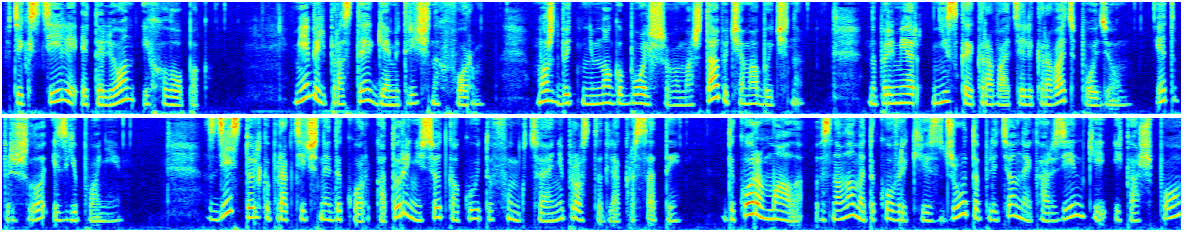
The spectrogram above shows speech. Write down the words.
В текстиле это лен и хлопок. Мебель простых геометричных форм. Может быть немного большего масштаба, чем обычно. Например, низкая кровать или кровать-подиум. Это пришло из Японии. Здесь только практичный декор, который несет какую-то функцию, а не просто для красоты. Декора мало. В основном это коврики из джута, плетеные корзинки и кашпо.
